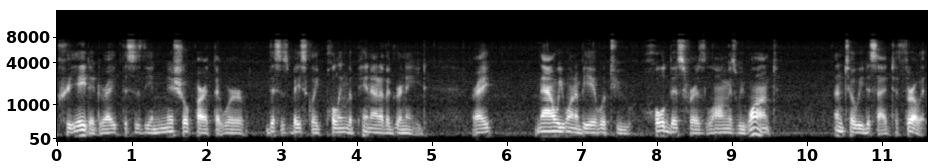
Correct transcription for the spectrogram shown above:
created, right, this is the initial part that we're, this is basically pulling the pin out of the grenade right? Now we want to be able to hold this for as long as we want until we decide to throw it.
